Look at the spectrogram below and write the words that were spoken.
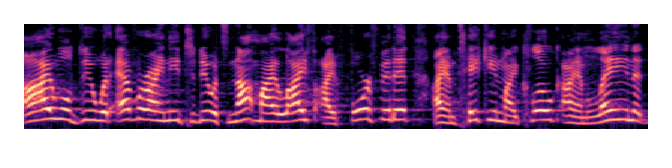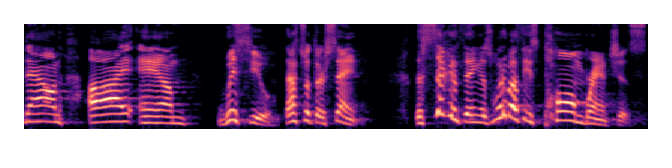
I will do whatever I need to do. It's not my life. I forfeit it. I am taking my cloak. I am laying it down. I am with you. That's what they're saying. The second thing is, what about these palm branches?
